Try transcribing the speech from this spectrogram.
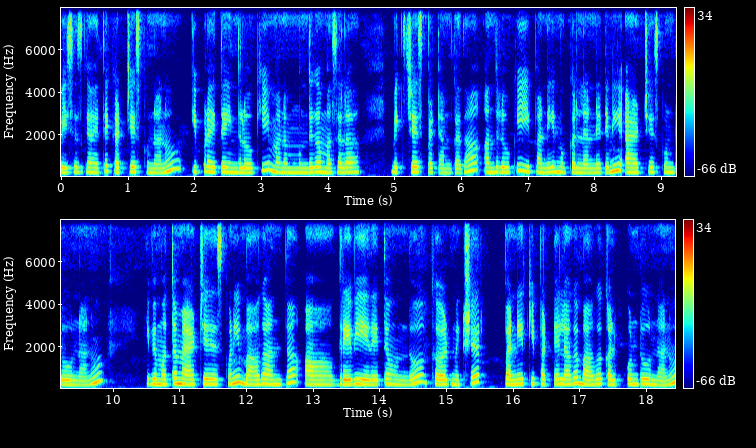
పీసెస్గా అయితే కట్ చేసుకున్నాను. ఇప్పుడైతే ఇందులోకి మనం ముందుగా మసాలా మిక్స్ చేసి పెట్టాం కదా అందులోకి ఈ పన్నీర్ ముక్కలన్నిటినీ యాడ్ చేసుకుంటూ ఉన్నాను. ఇవి మొత్తం యాడ్ చేసుకొని బాగా అంతా ఆ గ్రేవీ ఏదైతే ఉందో కర్డ్ మిక్చర్ పన్నీర్కి పట్టేలాగా బాగా కలుపుకుంటూ ఉన్నాను.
